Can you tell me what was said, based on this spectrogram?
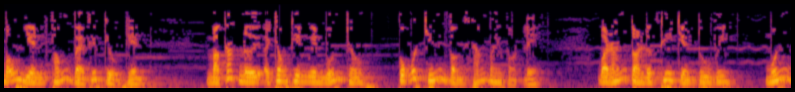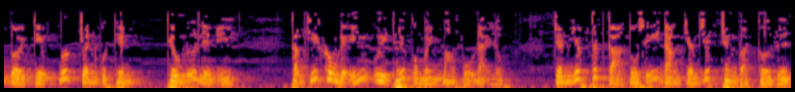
Bỗng nhiên phóng về phía cửu thiên, Mà các nơi ở trong thiên nguyên bốn châu Cũng có chín vầng sáng bay vọt lên. Bọn hắn toàn được thi triển tu vi, Muốn đuổi kịp bước chân của thiên, thiếu nữ liền y, Thậm chí không để ý uy thế của mình bao phủ đại lục. Trần nhiếp tất cả tu sĩ đang chém giết tranh đoạt cơ duyên,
